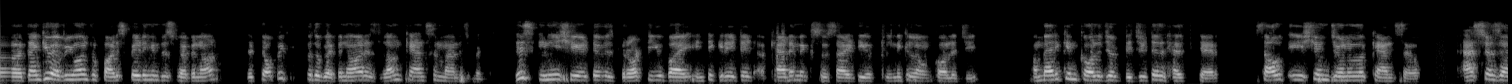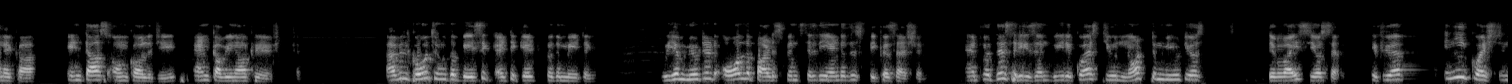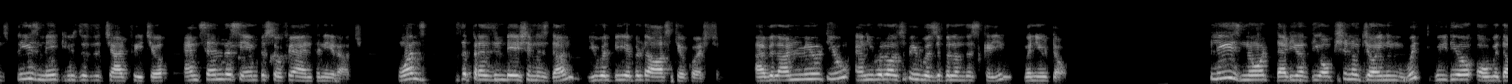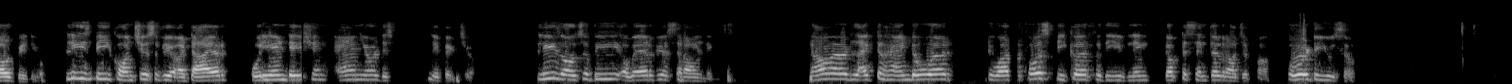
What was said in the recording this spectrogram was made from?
Uh, thank you everyone for participating in this webinar. The topic for the webinar is lung cancer management. This initiative is brought to you by Integrated Academic Society of Clinical Oncology, American College of Digital Healthcare, South Asian Journal of Cancer, AstraZeneca, Intas Oncology, and Kavina Creations. I will go through the basic etiquette for the meeting. We have muted all the participants till the end of the speaker session. And for this reason, we request you not to mute your device yourself. If you have any questions, please make use of the chat feature and send the same to Sophia Anthony Raj. Once the presentation is done, you will be able to ask your question. I will unmute you and you will also be visible on the screen when you talk. Please note that you have the option of joining with video or without video. Please be conscious of your attire, orientation, and your display picture. Please also be aware of your surroundings. Now I would like to hand over to our first speaker for the evening, Dr. Senthil Rajappa. Over to you, sir.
